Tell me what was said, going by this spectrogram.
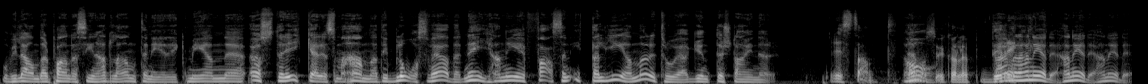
Och vi landar på andra sidan Atlanten, Erik, med en österrikare som har hamnat i blåsväder. Nej, han är fasen italienare tror jag, Günther Steiner. Är det sant? Det ja. måste vi kolla upp direkt. Nej, men han är det. Han är det. Han är det.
